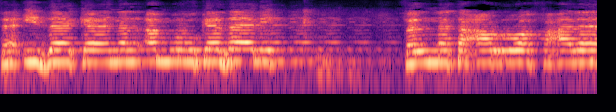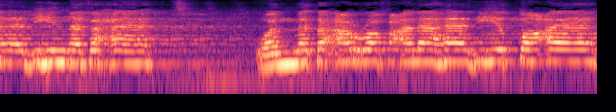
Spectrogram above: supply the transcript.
فإذا كان الأمر كذلك فلنتعرف على هذه النفحات. ولنتعرف على هذه الطاعات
